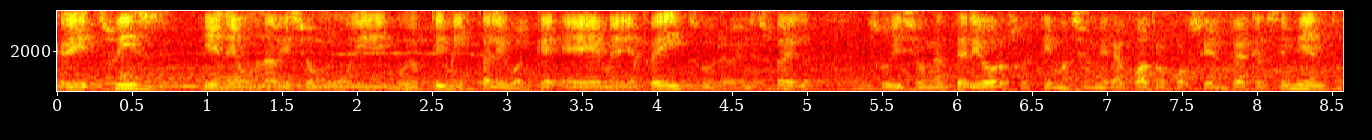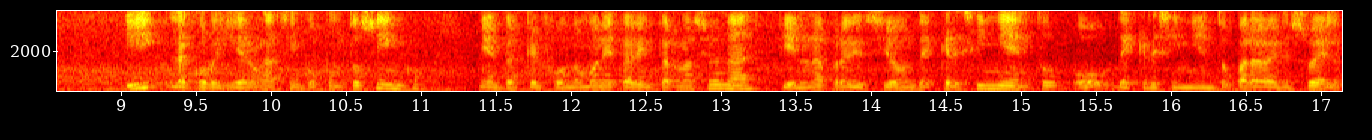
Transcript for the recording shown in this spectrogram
Credit Suisse tiene una visión muy, muy optimista, al igual que EMFI sobre Venezuela. Su visión anterior, su estimación era 4% de crecimiento y la corrigieron a 5.5%, mientras que el Fondo Monetario Internacional tiene una previsión de crecimiento o de crecimiento para Venezuela,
